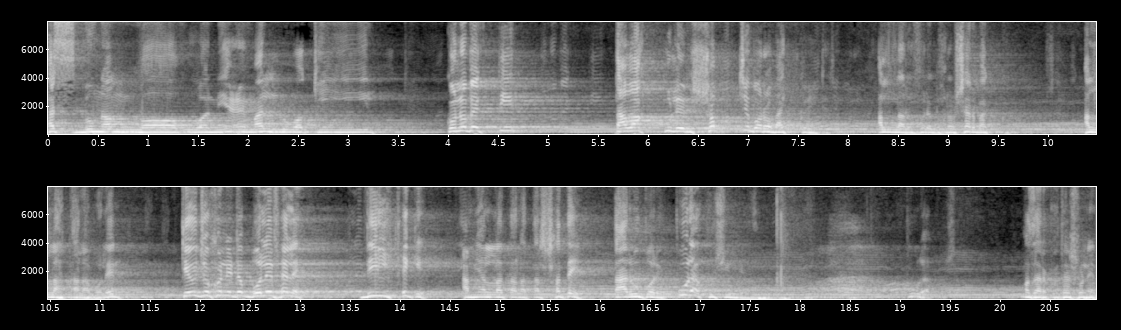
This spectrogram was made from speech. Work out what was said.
হাসবুন আল্লাহু নি'মাল ওয়াকিল। কোন ব্যক্তির তাওয়াক্কুলের সবচেয়ে বড় বাক্য এটা। আল্লাহর উপরে ভরসার বাক্য। আল্লাহ তালা বলেন, কেউ যখন এটা বলে ফেলে দিল থেকে, আমি আল্লাহ তালা তার সাথে, তার উপরে পুরা খুশি হয়ে যাই মজার কথা শুনেন।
